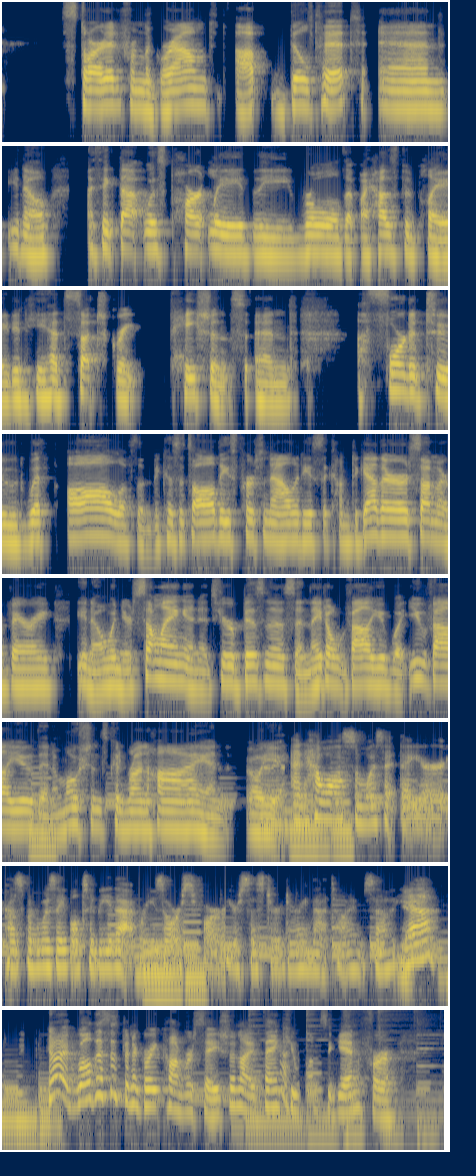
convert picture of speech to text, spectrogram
started from the ground up, built it. And, you know, I think that was partly the role that my husband played. And he had such great patience and fortitude with all of them because it's all these personalities that come together. Some are very, you know, when you're selling and it's your business and they don't value what you value, then emotions can run high. And oh, yeah. And how awesome was it that your husband was able to be that resource for your sister during that time? So, yeah. Good. Well, this has been a great conversation. I thank you once again for,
